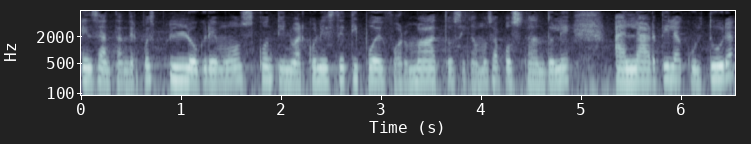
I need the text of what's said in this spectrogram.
en Santander pues logremos continuar con este tipo de formatos, sigamos apostándole al arte y la cultura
